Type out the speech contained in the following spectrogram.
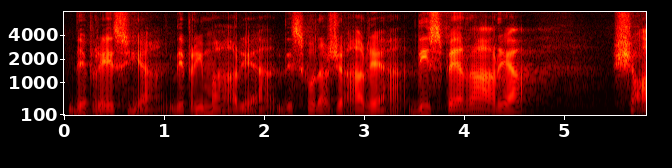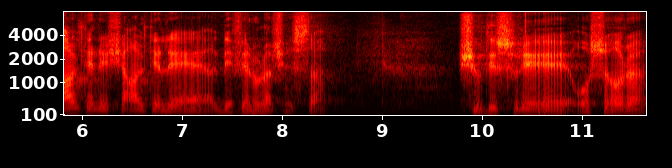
depresia, deprimarea, descurajarea, disperarea și altele și altele de felul acesta. Și despre o soră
